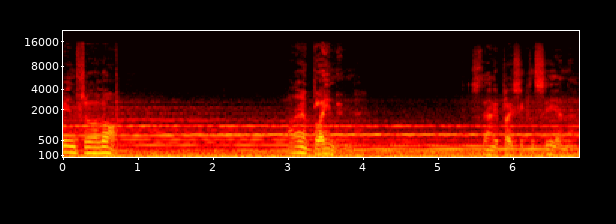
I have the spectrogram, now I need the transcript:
Been through a lot. I don't blame him. It's the only place he can see her now.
